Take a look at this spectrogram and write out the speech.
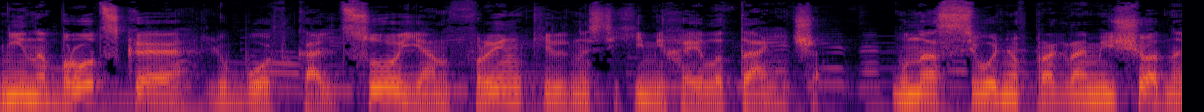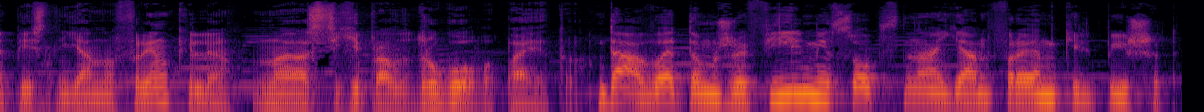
Нина Бродская, «Любовь, кольцо», Ян Френкель на стихи Михаила Танича. У нас сегодня в программе еще одна песня Яна Френкеля, на стихи, правда, другого поэта. Да, в этом же фильме, собственно, Ян Френкель пишет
